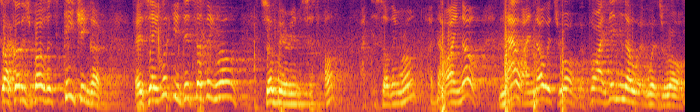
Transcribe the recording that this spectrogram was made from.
so Kadosh Baruch Hu is teaching her and saying, look, you did something wrong. So Miriam said, oh, I did something wrong? Now I know. Now I know it's wrong. Before I didn't know it was wrong.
